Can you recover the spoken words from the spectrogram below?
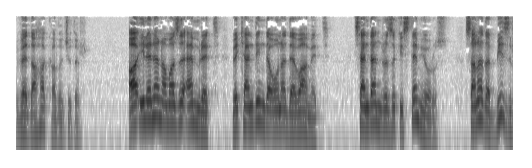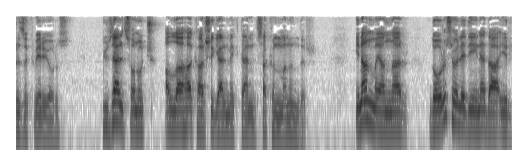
ve daha kalıcıdır. Ailene namazı emret ve kendin de ona devam et. Senden rızık istemiyoruz. Sana da biz rızık veriyoruz. Güzel sonuç Allah'a karşı gelmekten sakınmanındır. İnanmayanlar doğru söylediğine dair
